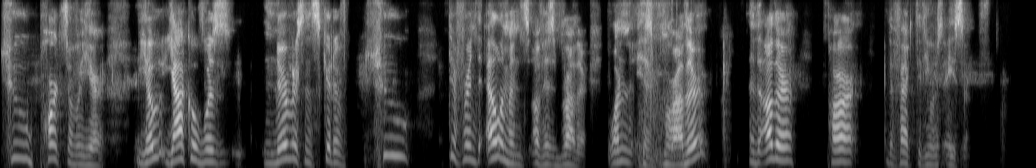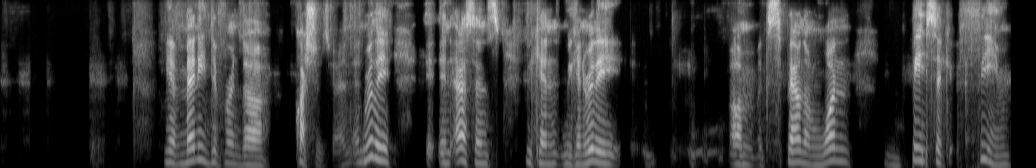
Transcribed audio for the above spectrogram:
two parts over here. Yo- Yaakov was nervous and scared of two different elements of his brother. One, his brother, and the other part, the fact that he was Esav. We have many different uh, questions and, and really, in essence, we can we can really um, expound on one basic theme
